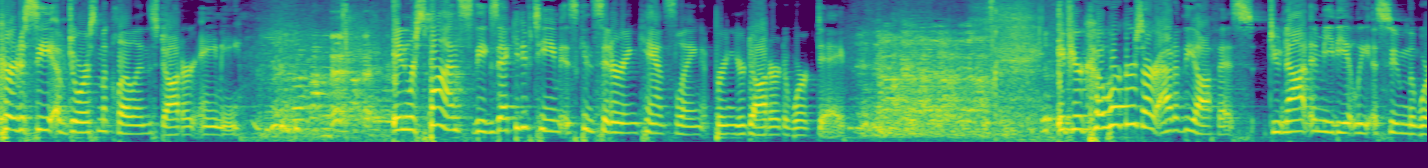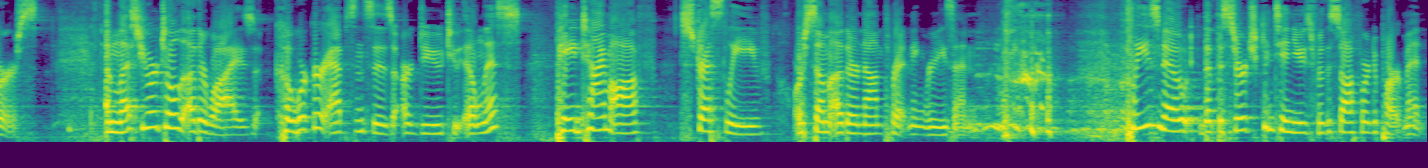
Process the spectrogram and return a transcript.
courtesy of Doris McClellan's daughter, Amy. In response, the executive team is considering canceling Bring Your Daughter to Work Day. If your coworkers are out of the office, do not immediately assume the worst. Unless you are told otherwise, coworker absences are due to illness, paid time off, stress leave, or some other non threatening reason. Please note that the search continues for the software department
